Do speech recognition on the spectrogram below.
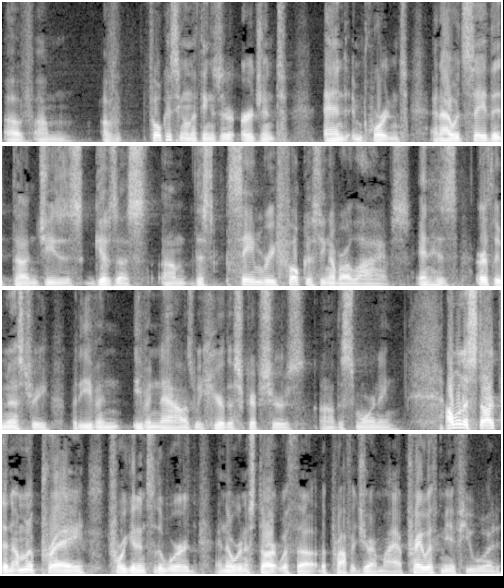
of, um, of focusing on the things that are urgent and important. And I would say that uh, Jesus gives us um, this same refocusing of our lives in his earthly ministry, but even, even now as we hear the scriptures uh, this morning. I want to start then. I'm going to pray before we get into the word, and then we're going to start with uh, the prophet Jeremiah. Pray with me if you would.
